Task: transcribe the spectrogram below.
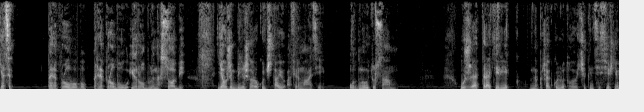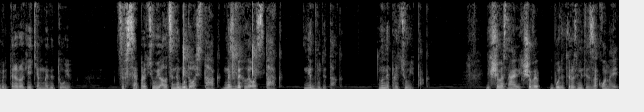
Я це перепробував, перепробував і роблю на собі. Я вже більше року читаю афірмації. Одну і ту саму. Уже третій рік, на початку лютого чи кінці січня буде три роки, як я медитую. Це все працює, але це не буде ось так. Ми звикли ось так. Не буде так. Ну не працює так. Якщо ви знаєте, якщо ви будете розуміти закони,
